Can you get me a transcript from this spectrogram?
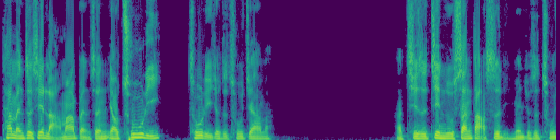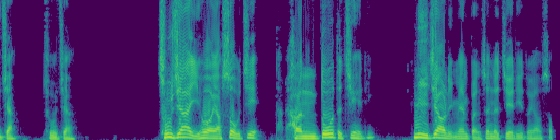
他们这些喇嘛本身要出离，出离就是出家嘛。啊，其实进入三大寺里面就是出家，出家，出家以后要受戒，很多的戒律。密教里面本身的戒律都要守。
